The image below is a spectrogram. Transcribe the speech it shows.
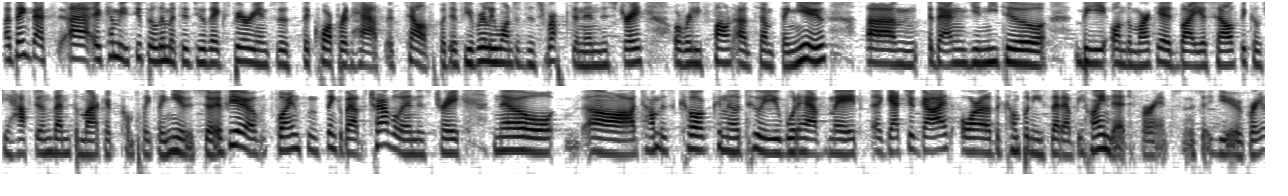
I think that's uh, it can be super limited to the experiences the corporate has itself. But if you really want to disrupt an industry or really found out something new, um, then you need to be on the market by yourself because you have to invent the market completely new. So if you, for instance, think about the travel industry, no uh, Thomas Cook, no TUI would have made a GetYourGuide or the companies that are behind it, for instance. Do you agree?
